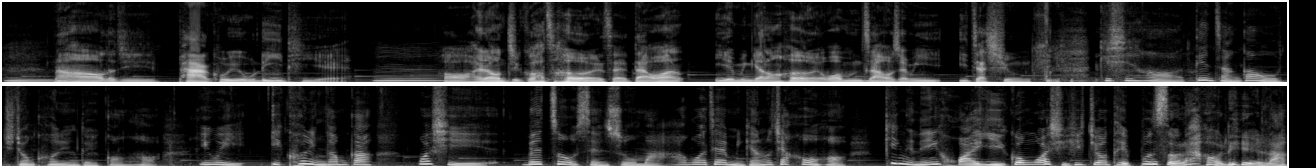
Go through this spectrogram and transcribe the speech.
嗯。然后就是拍开有立体的，嗯，哦，迄种一寡好诶菜，但我伊诶物件拢好诶，我毋知影有啥物伊才想起。其实吼，店长讲有一种可能就是讲吼，因为伊可能感觉我是要做善事嘛，啊，我这物件拢遮好吼，竟然你怀疑讲我是迄种摕粪扫来互你诶人，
